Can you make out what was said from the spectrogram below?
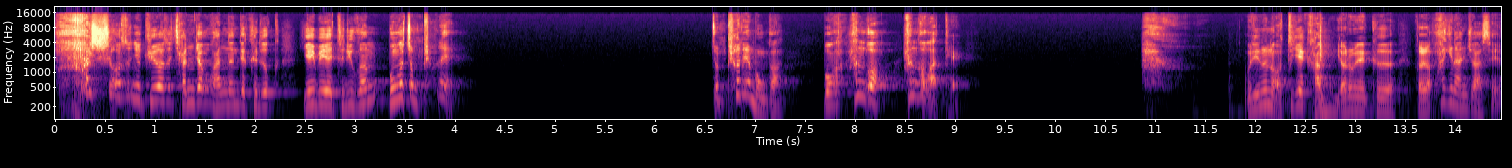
아 쉬워서 그냥 교회 와서 잠자고 갔는데 그래도 예배 드리고 하면 뭔가 좀 편해. 좀 편해 뭔가 뭔가 한 거 한 거 같아. 우리는 어떻게 감, 여러분의 그, 그걸 확인한 줄 아세요?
